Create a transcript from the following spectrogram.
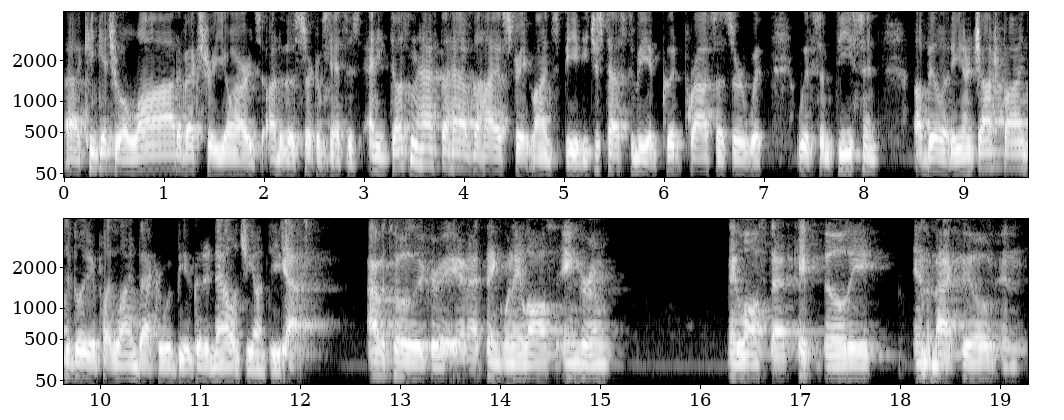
uh, can get you a lot of extra yards under those circumstances and he doesn't have to have the highest straight line speed he just has to be a good processor with with some decent ability you know josh bynes ability to play linebacker would be a good analogy on defense yes i would totally agree and i think when they lost ingram they lost that capability in the mm-hmm. backfield and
